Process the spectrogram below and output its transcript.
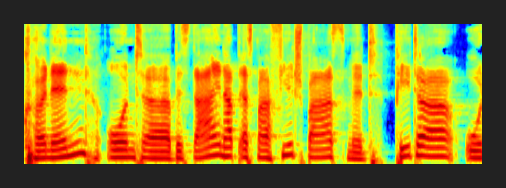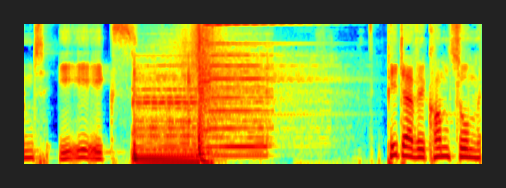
können. Und äh, bis dahin habt erstmal viel Spaß mit Peter und EEX. Peter, willkommen zum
